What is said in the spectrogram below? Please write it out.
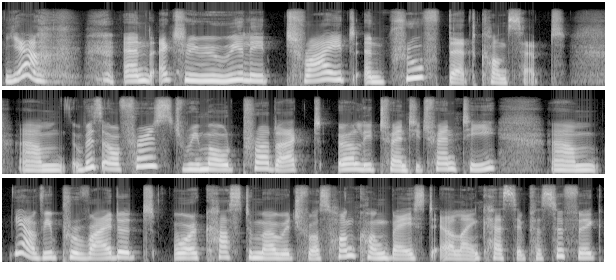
Yeah. And actually, we really tried and proved that concept. Um, with our first remote product, early 2020, um, yeah, we provided our customer, which was Hong Kong based airline Cathay Pacific,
